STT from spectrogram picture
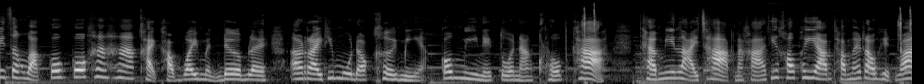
มีจังหวะโกโก้ฮ่าฮ่าขายขำไวเหมือนเดิมเลย อะไรที่มูด็อกเคยมีอะก็มีในตัวนางครบค่ะ แถมมีหลายฉากนะคะ ที่เขาพยายามทำให้เราเห็นว่า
